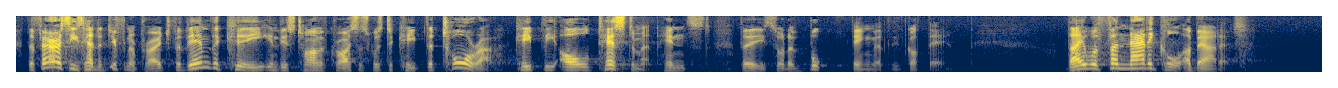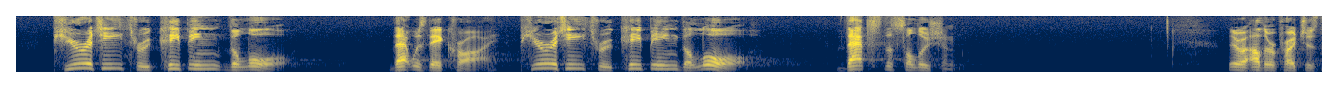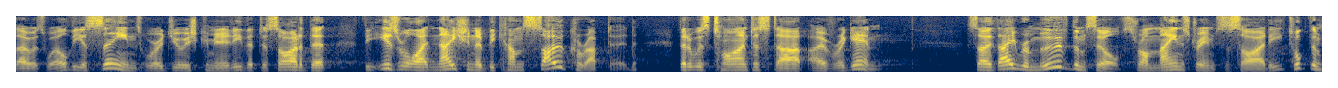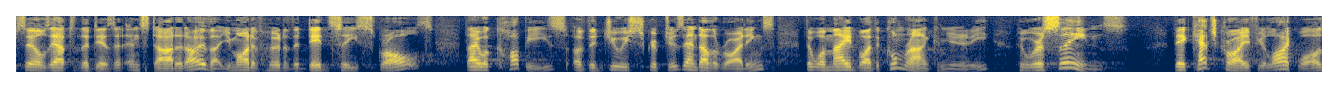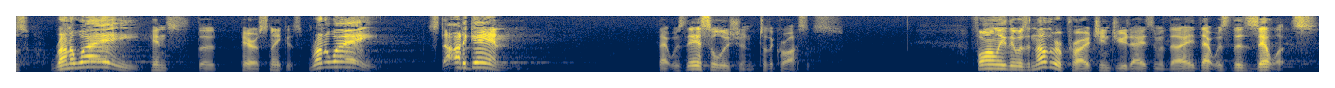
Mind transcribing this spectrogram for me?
The Pharisees had a different approach. For them, the key in this time of crisis was to keep the Torah, keep the Old Testament, hence the sort of book thing that they've got there. They were fanatical about it. Purity through keeping the law. That was their cry. Purity through keeping the law. That's the solution. There are other approaches, though, as well. The Essenes were a Jewish community that decided that the Israelite nation had become so corrupted that it was time to start over again. So they removed themselves from mainstream society, took themselves out to the desert, and started over. You might have heard of the Dead Sea Scrolls. They were copies of the Jewish scriptures and other writings that were made by the Qumran community, who were Essenes. Their catch cry, if you like, was, Run away! Hence the pair of sneakers. Run away! Start again! That was their solution to the crisis. Finally, there was another approach in Judaism of the day that was the Zealots.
